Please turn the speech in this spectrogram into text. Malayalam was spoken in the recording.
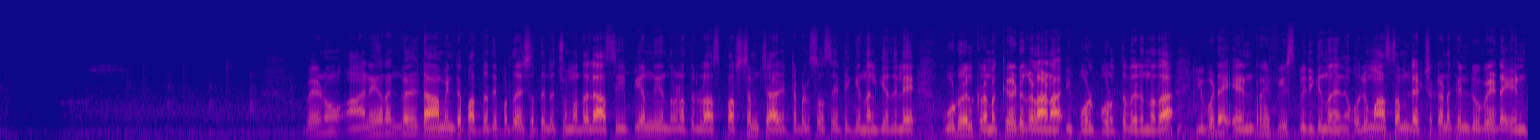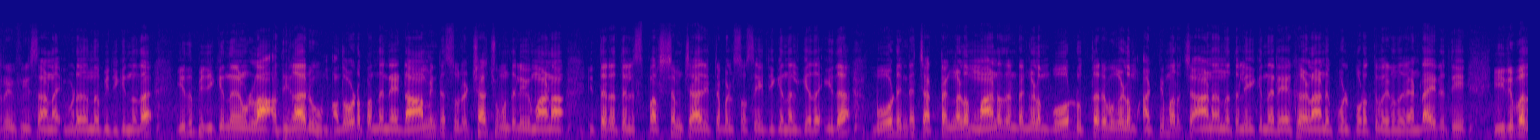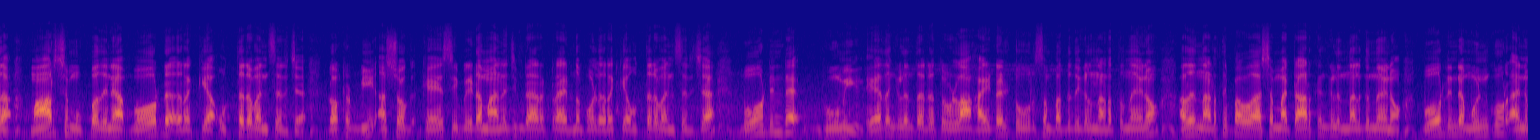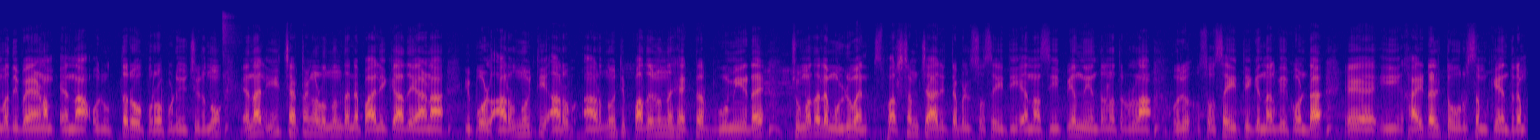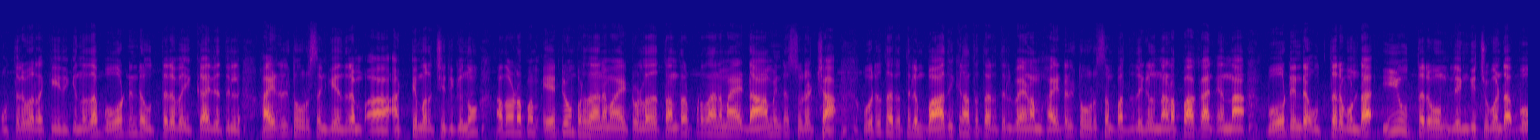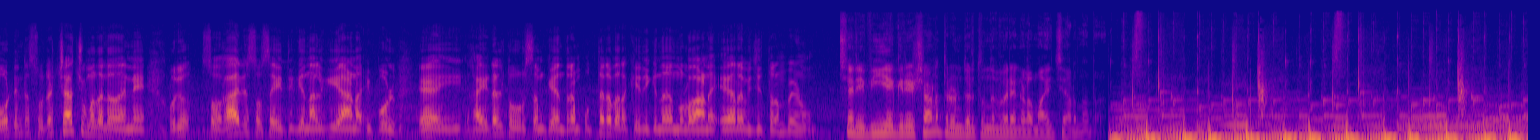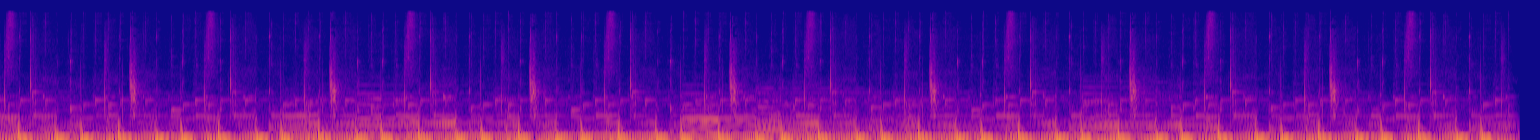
വേണു ആനേറങ്കൽ ഡാമിന്റെ പദ്ധതി പ്രദേശത്തിന്റെ ചുമതല സി പി എം നിയന്ത്രണത്തിലുള്ള സ്പർശം ചാരിറ്റബിൾ സൊസൈറ്റിക്ക് നൽകിയതിലെ കൂടുതൽ ക്രമക്കേടുകളാണ് ഇപ്പോൾ പുറത്തു വരുന്നത്. ഇവിടെ എൻട്രി ഫീസ് പിരിക്കുന്നതിന് ഒരു മാസം ലക്ഷക്കണക്കിന് രൂപയുടെ എൻട്രി ഫീസാണ് ഇവിടെ നിന്ന് പിരിക്കുന്നത്. ഇത് പിരിക്കുന്നതിനുള്ള അധികാരവും അതോടൊപ്പം തന്നെ ഡാമിന്റെ സുരക്ഷാ ചുമതലയുമാണ് ഇത്തരത്തിൽ സ്പർശം ചാരിറ്റബിൾ സൊസൈറ്റിക്ക് നൽകിയത്. ഇത് ബോർഡിന്റെ ചട്ടങ്ങളും മാനദണ്ഡങ്ങളും ബോർഡ് ഉത്തരവുകളും അട്ടിമറിച്ചാണ് എന്ന് തെളിയിക്കുന്ന രേഖകളാണ് ഇപ്പോൾ പുറത്തു വരുന്നത്. രണ്ടായിരത്തി മാർച്ച് മുപ്പതിന് ബോർഡ് ഇറക്കിയ ഉത്തരവനുസരിച്ച് doctor B Ashok K S C ബിയുടെ മാനേജിംഗ് ഡയറക്ടറായിരുന്നപ്പോൾ ഇറക്കിയ ഉത്തരവനുസരിച്ച് ബോർഡിന്റെ ഭൂമിയിൽ ഏതെങ്കിലും തരത്തിലുള്ള ഹൈഡൽ ടൂറിസം പദ്ധതികൾ നടത്തുന്നതിനോ അത് നടത്തിപ്പവകാശം മറ്റാർക്കെങ്കിലും നൽകുന്നതിനോ ബോർഡിന്റെ മുൻകൂർ അനുമതി വേണം എന്ന ഒരു ഉത്തരവ് പുറപ്പെടുവിച്ചിരുന്നു. എന്നാൽ ഈ ചട്ടങ്ങളൊന്നും തന്നെ പാലിക്കാതെയാണ് ഇപ്പോൾ അറുന്നൂറ്റി അറു അറുന്നൂറ്റി പതിനൊന്ന് ഹെക്ടർ ഭൂമിയുടെ ചുമതല മുഴുവൻ സ്പർശം ചാരിറ്റബിൾ സൊസൈറ്റി എന്ന സി പി എം നിയന്ത്രണത്തിലുള്ള ഒരു സൊസൈറ്റിക്ക് നൽകിക്കൊണ്ട് ഈ ഹൈഡൽ ടൂറിസം കേന്ദ്രം ഉത്തരവിറക്കിയിരിക്കുന്നത്. ബോർഡിന്റെ ഉത്തരവ് ഇക്കാര്യത്തിൽ ഹൈഡൽ ടൂറിസം കേന്ദ്രം അട്ടിമറിച്ചിരിക്കുന്നു. അതോടൊപ്പം ഏറ്റവും പ്രധാനമായിട്ടുള്ളത് തന്ത്രപ്രധാനമായ ഡാമിന്റെ സുരക്ഷ. ഒരു തരത്തിലും ബാധിക്കാത്ത തരത്തിൽ വേണം ഹൈഡൽ ടൂറിസം പദ്ധതികൾ നടപ്പാക്കാൻ എന്ന ബോർഡിന്റെ ഉത്തരവുണ്ട്. ഈ ഉത്തരവും ലംഘിച്ചുകൊണ്ട് ബോർഡിന്റെ സുരക്ഷാ ചുമതല തന്നെ ഒരു സ്വകാര്യ സൊസൈറ്റിക്ക് നൽകിയാണ് ഇപ്പോൾ ഈ ഹൈഡൽ ടൂറിസം കേന്ദ്രം ഉത്തരവിറക്കിയിരിക്കുന്നത് എന്നുള്ളതാണ് ഏറെ വിചിത്രം. വേണു. ശരി വി എ ഗിരീഷാണ് തിരുവനന്തപുരത്ത് നിന്ന് വിവരങ്ങളുമായി ചേർന്നത്.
